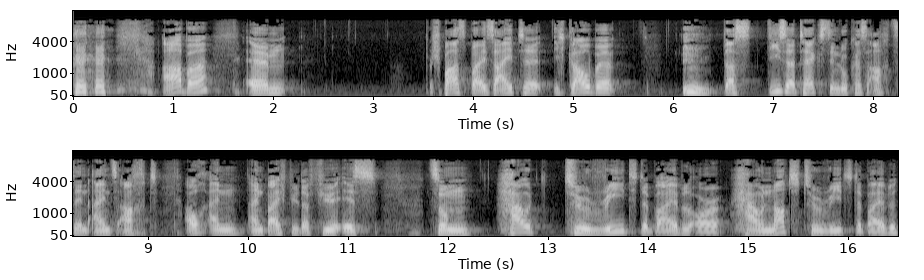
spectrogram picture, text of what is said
Aber ähm, Spaß beiseite. Ich glaube, dass dieser Text in Lukas 18, 1,8 auch ein, ein Beispiel dafür ist zum How to read the Bible or how not to read the Bible,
